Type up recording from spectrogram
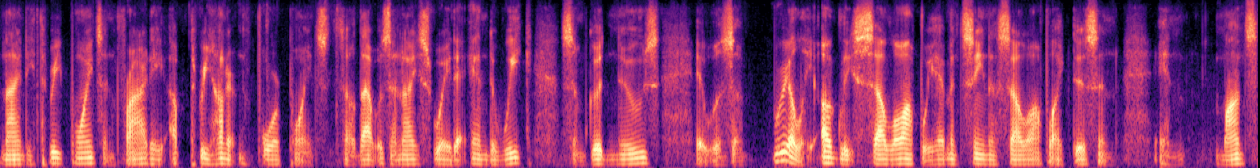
93 points and Friday up 304 points. So that was a nice way to end the week. Some good news it was a really ugly sell off we haven't seen a sell off like this in in months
